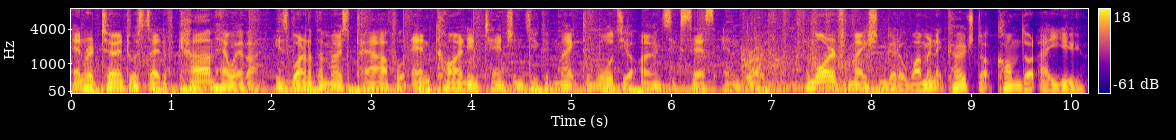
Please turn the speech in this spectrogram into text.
and return to a state of calm, however, is one of the most powerful and kind intentions you could make towards your own success and growth. For more information, go to oneminutecoach.com.au.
